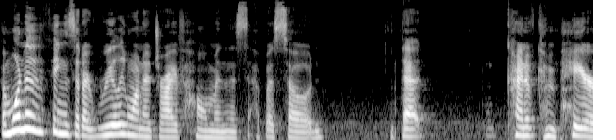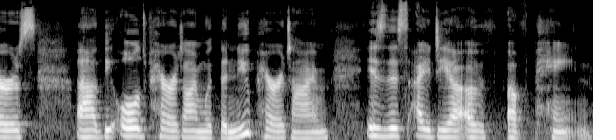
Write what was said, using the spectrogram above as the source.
And one of the things that I really want to drive home in this episode that kind of compares uh, the old paradigm with the new paradigm is this idea of, of pain.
